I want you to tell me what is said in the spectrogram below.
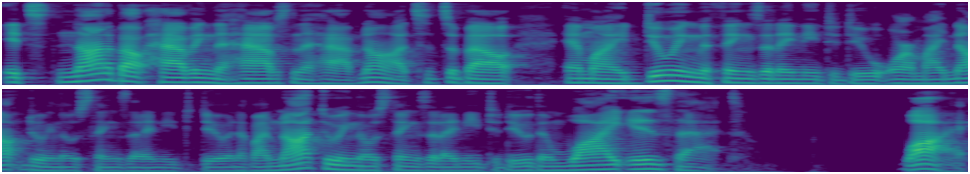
it's not about having the haves and the have nots. It's about am I doing the things that I need to do or am I not doing those things that I need to do? And if I'm not doing those things that I need to do, then why is that? Why?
